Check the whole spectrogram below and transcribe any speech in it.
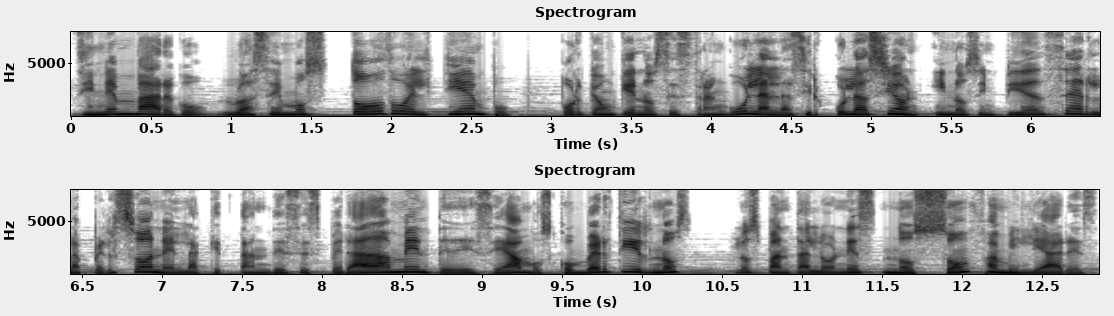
Sin embargo, lo hacemos todo el tiempo, porque aunque nos estrangulan la circulación y nos impiden ser la persona en la que tan desesperadamente deseamos convertirnos, los pantalones nos son familiares,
